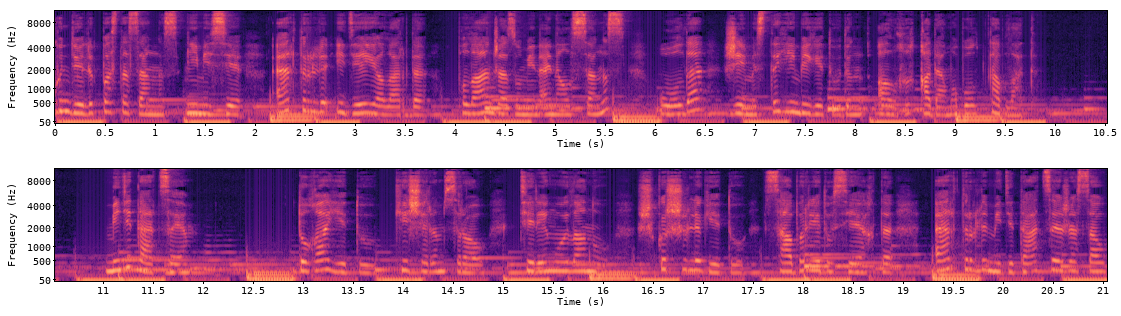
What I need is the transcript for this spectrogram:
күнделік бастасаңыз немесе әртүрлі идеяларды план жазумен айналыссаңыз ол да жемісті еңбек етудің алғы қадамы болып табылады. Медитация. Дұға ету кешірім сұрау терең ойлану шүкіршілік ету сабыр ету сияқты әртүрлі медитация жасау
